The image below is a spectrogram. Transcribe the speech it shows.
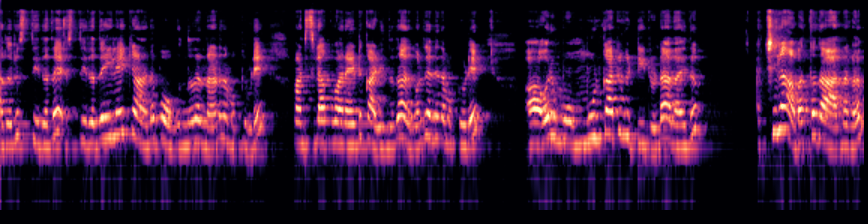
അതൊരു സ്ഥിരത സ്ഥിരതയിലേക്കാണ് പോകുന്നത് എന്നാണ് നമുക്കിവിടെ മനസ്സിലാക്കുവാനായിട്ട് കഴിയുന്നത്. അതുപോലെ തന്നെ നമുക്കിവിടെ ഒരു മൂൺ കാർഡ് കിട്ടിയിട്ടുണ്ട്. അതായത് ചില അബദ്ധധാരണകളും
